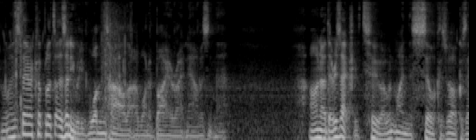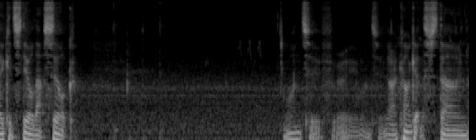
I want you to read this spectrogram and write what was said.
Well, is there a couple of... There's only really one tile that I want to buy right now, isn't there? Oh no, there is actually two. I wouldn't mind the silk as well, because they could steal that silk. One, two, three, one, two. No, I can't get the stone.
